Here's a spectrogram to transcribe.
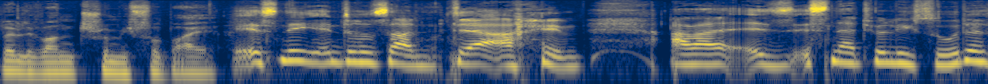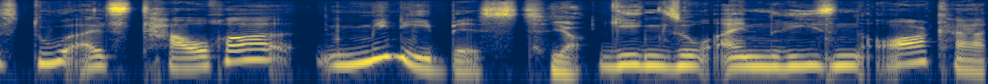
relevant für mich vorbei. Ist nicht interessant, der Eim. Aber es ist natürlich so, dass du als Taucher Mini bist. Ja. Gegen so einen riesen Orca.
